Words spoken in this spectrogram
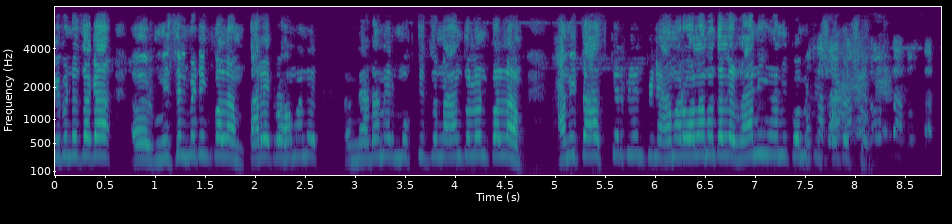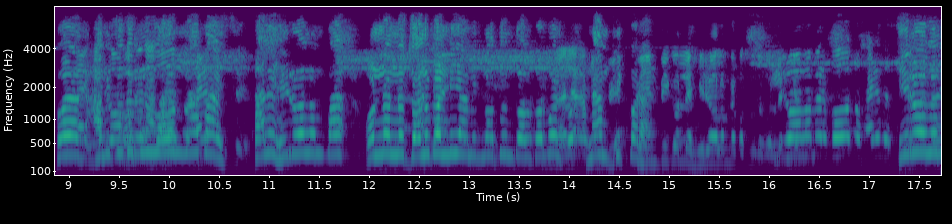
বিভিন্ন জায়গা মিছিল মিটিং করলাম তারেক রহমানের ম্যাডামের মুক্তির জন্য আন্দোলন করলাম। আমি তো আজকের বিএনপি না আমার ওলামা দলের রানিং আমি কমিটির সদস্য। আমি যদি মূল্যায়ন না পাই তাহলে হিরো আলম বা অন্যান্য জনগণ নিয়ে আমি নতুন দল করব নাম ঠিক করা। হিরো আলমকে পছন্দ করলে হিরো আলমের বউ তো সাইডে হিরো আলম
